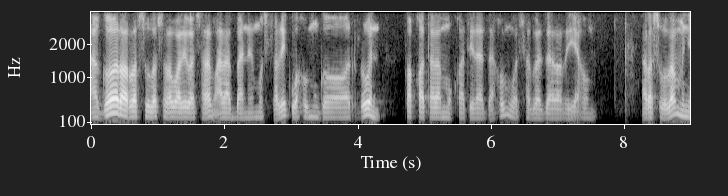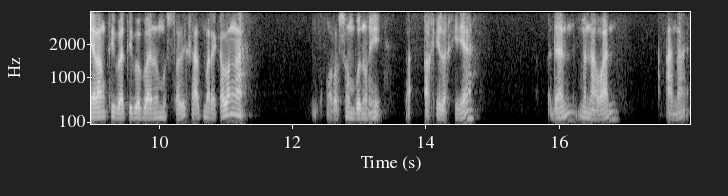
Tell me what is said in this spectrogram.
agora Rasulullah SAW ala Banu Mustalik wa hum gorun faqatala muqatilatahum Rasulullah menyerang tiba-tiba Banu Mustalik saat mereka lengah Rasul membunuhi laki-lakinya dan menawan anak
